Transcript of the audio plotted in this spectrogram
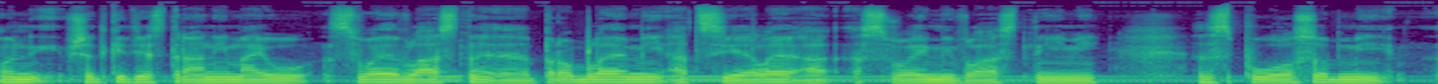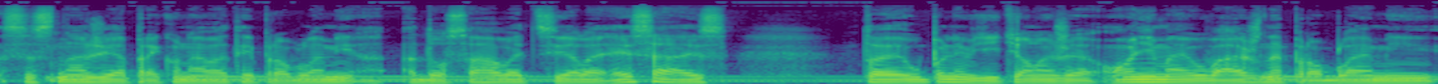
oni, všetky tie strany majú svoje vlastné e, problémy a ciele a, a svojimi vlastnými spôsobmi sa snažia prekonávať tie problémy a, a dosahovať ciele. SAS to je úplne viditeľné, že oni majú vážne problémy,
